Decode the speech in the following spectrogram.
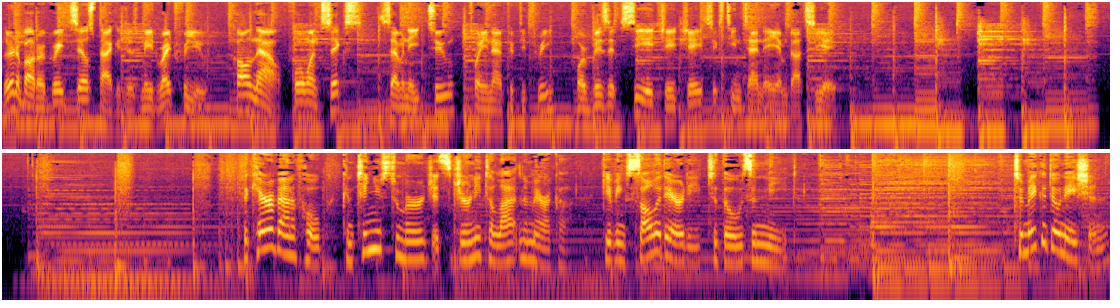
Learn about our great sales packages made right for you. Call now 416 782 2953 or visit chha1610am.ca. The Caravan of Hope continues to merge its journey to Latin America, giving solidarity to those in need. To make a donation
